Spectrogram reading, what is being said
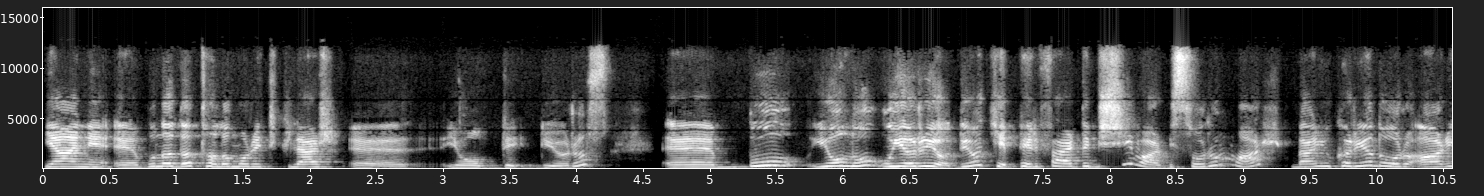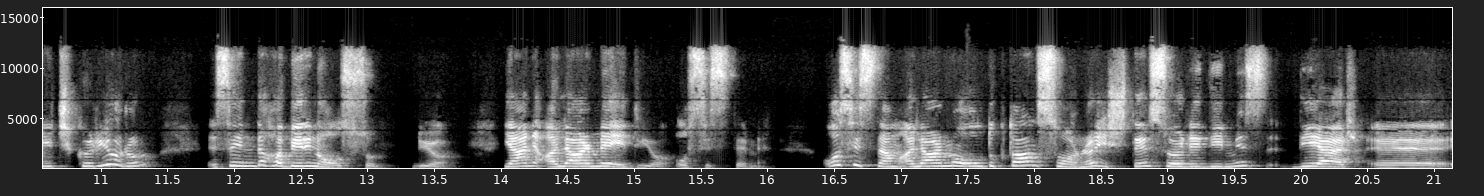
Yani e, buna da talamoretiküler e, yol diyoruz. E, bu yolu uyarıyor. Diyor ki periferde bir şey var, bir sorun var. Ben yukarıya doğru ağrıyı çıkarıyorum. E, senin de haberin olsun diyor. Yani alarme ediyor o sistemi. O sistem alarmı olduktan sonra işte söylediğimiz diğer e,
